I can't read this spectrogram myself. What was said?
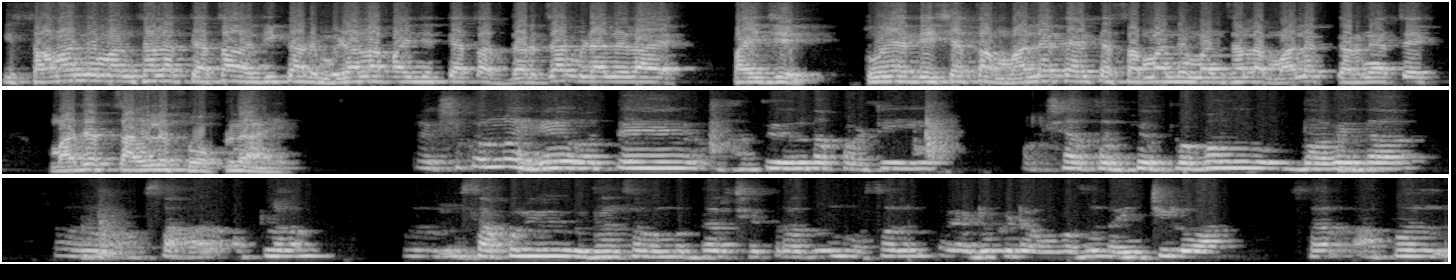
की सामान्य माणसाला त्याचा अधिकार मिळाला पाहिजे त्याचा दर्जा मिळालेला आहे पाहिजे. तो या देशाचा मालक आहे त्या सामान्य माणसाला मालक करण्याचं एक माझं चांगलं स्वप्न आहे. प्रेक्षकांना हे होते भारतीय जनता पार्टी पक्षातर्फे प्रबल दावेदार आपला साकोली विधानसभा मतदार क्षेत्रातून वसंत पासून वसंत ऐंचिलवार सर आपण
